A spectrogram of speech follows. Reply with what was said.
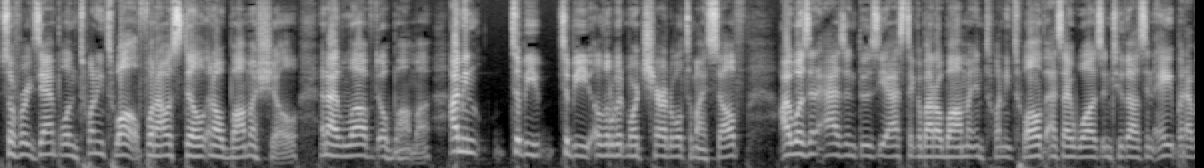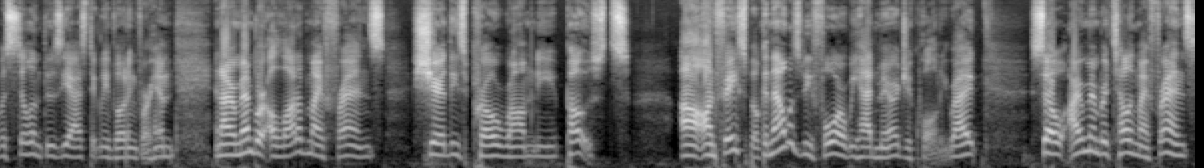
So, for example, in 2012, when I was still an Obama shill and I loved Obama, I mean, to be to be a little bit more charitable to myself, I wasn't as enthusiastic about Obama in 2012 as I was in 2008, but I was still enthusiastically voting for him. And I remember a lot of my friends shared these pro Romney posts uh, on Facebook, and that was before we had marriage equality, right? So I remember telling my friends,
